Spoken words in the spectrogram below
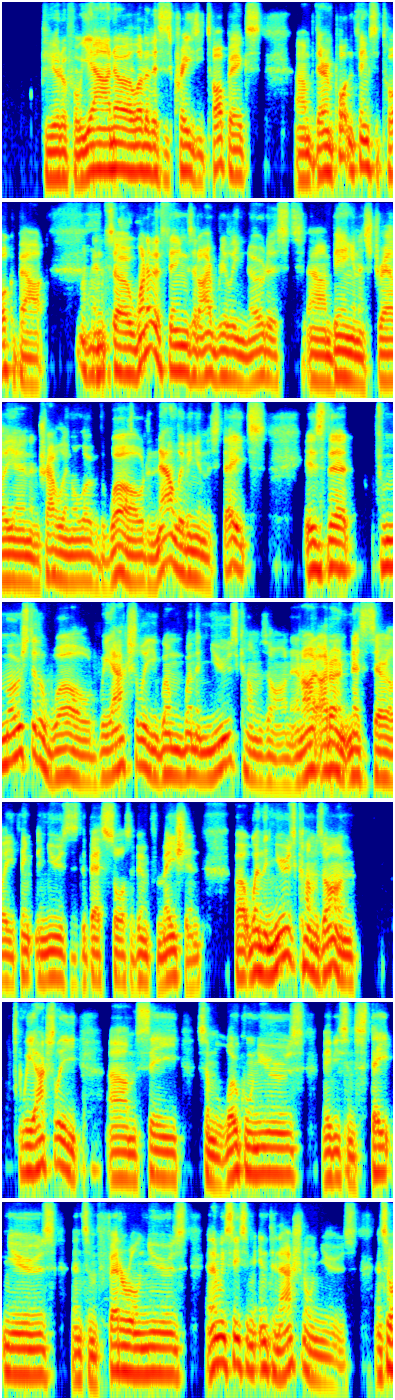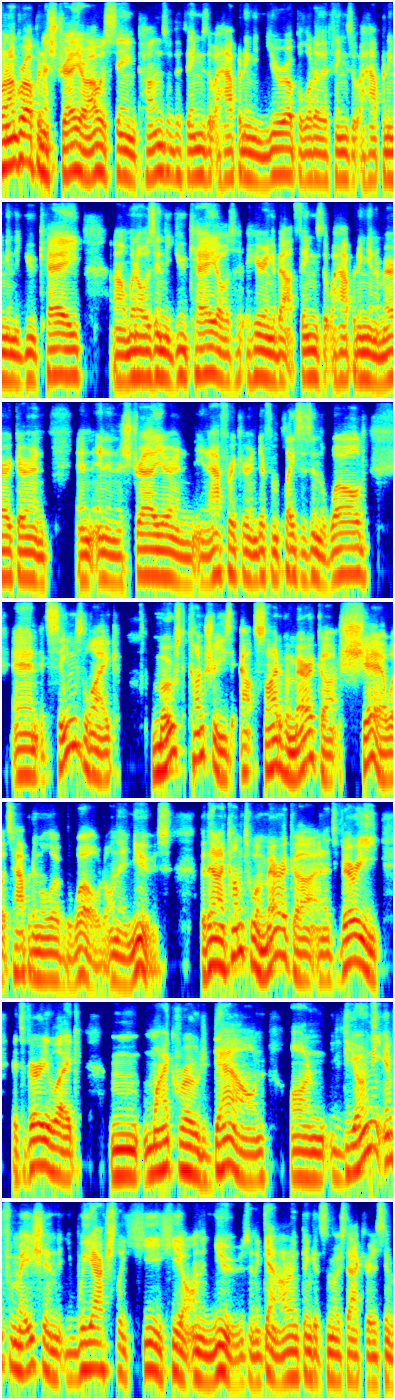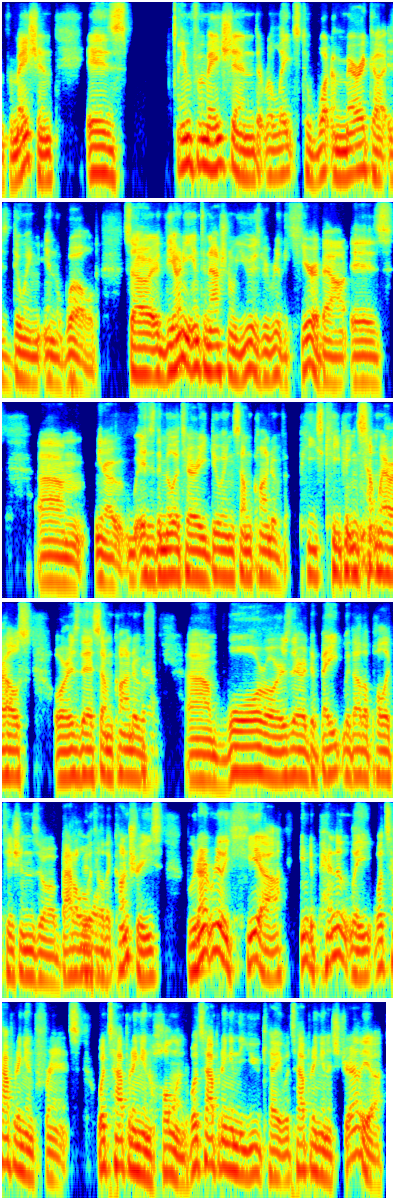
Beautiful. Yeah, I know a lot of this is crazy topics, um, but they're important things to talk about. Mm-hmm. And so, one of the things that I really noticed um, being an Australian and traveling all over the world and now living in the States is that for most of the world, we actually, when when the news comes on, and I, I don't necessarily think the news is the best source of information, but when the news comes on, we actually um, see some local news, maybe some state news, and some federal news, and then we see some international news. And so when I grew up in Australia, I was seeing tons of the things that were happening in Europe, a lot of the things that were happening in the UK. Um, when I was in the UK, I was hearing about things that were happening in America and, and, and in Australia and in Africa and different places in the world. And it seems like most countries outside of America share what's happening all over the world on their news. But then I come to America and it's very, it's very like microed down on the only information that we actually hear here on the news. And again, I don't think it's the most accurate information is information that relates to what America is doing in the world. So the only international news we really hear about is um, you know, is the military doing some kind of peacekeeping somewhere else, or is there some kind of um, war, or is there a debate with other politicians or a battle yeah. with other countries? We don't really hear independently what's happening in France, what's happening in Holland, what's happening in the UK, what's happening in Australia.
